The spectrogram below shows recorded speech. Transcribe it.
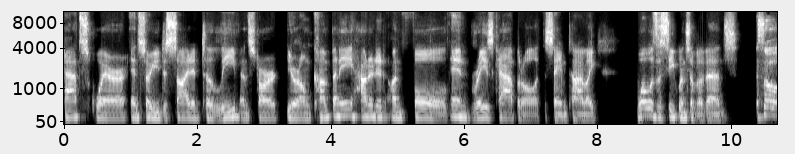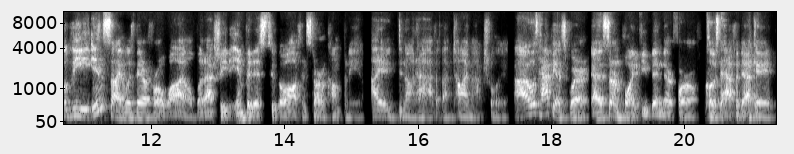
at Square? And so you decided to leave and start your own company. How did it unfold and raise capital at the same time? Like, what was the sequence of events? So the insight was there for a while, but actually the impetus to go off and start a company, I did not have at that time, actually. I was happy at Square. At a certain point, if you've been there for close to half a decade,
